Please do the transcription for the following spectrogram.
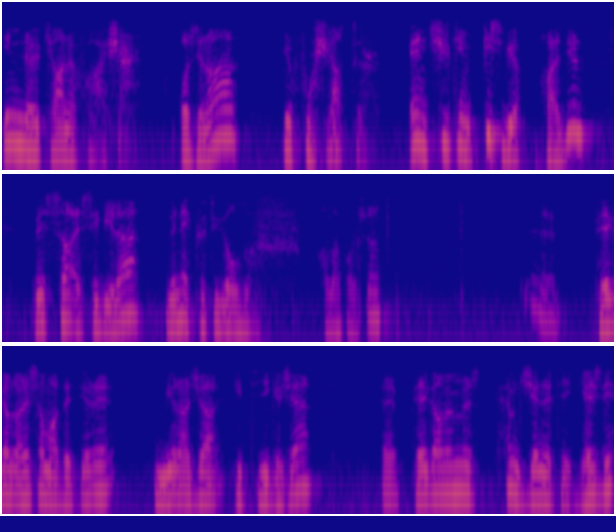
İnnehu kâne fahişe. O zina bir fuhşiyattır. En çirkin, pis bir haldir. Ve sâ sebila ve ne kötü yoldur. Allah korusun. Ee, Peygamber Aleyhisselam Hazretleri Miraç'a gittiği gece e, Peygamberimiz hem cenneti gezdi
